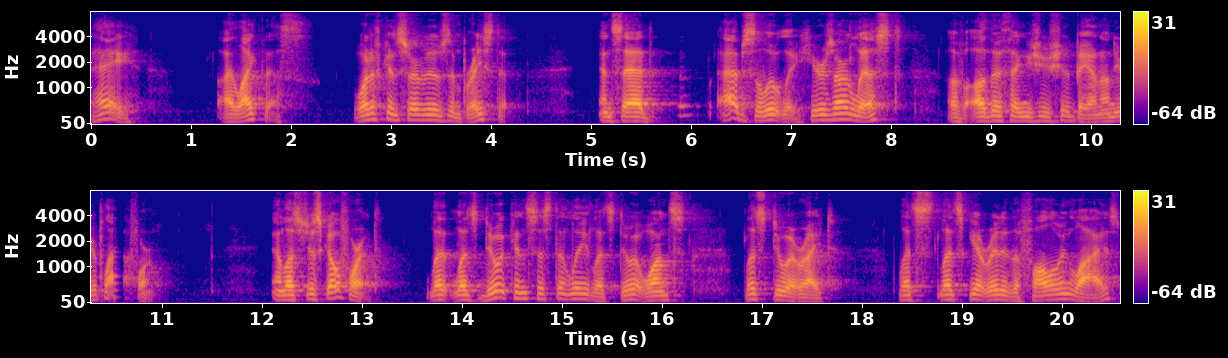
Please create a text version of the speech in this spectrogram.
hey, I like this? What if conservatives embraced it? And said, absolutely, here's our list of other things you should ban on your platform. And let's just go for it. Let, let's do it consistently. Let's do it once. Let's do it right. Let's, let's get rid of the following lies.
